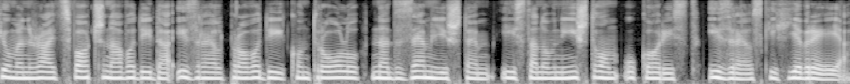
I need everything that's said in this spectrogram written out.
Human Rights Watch navodi da Izrael provodi kontrolu nad zemljištem i stanovništvom u korist izraelskih jevreja.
